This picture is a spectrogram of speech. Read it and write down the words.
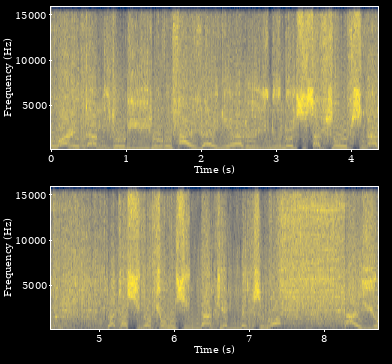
壊れた緑色の体外にある犬の自殺をつなぐ私の強靭な幻滅は太陽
